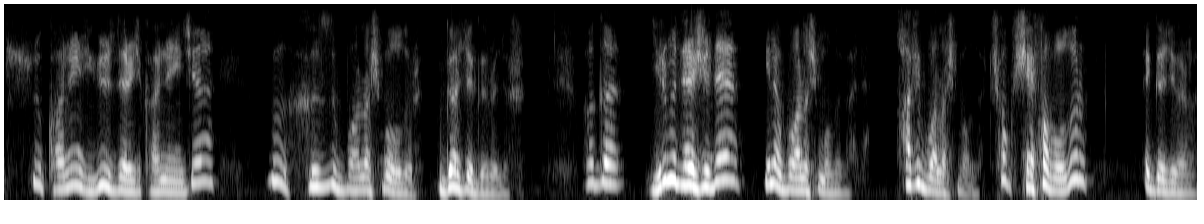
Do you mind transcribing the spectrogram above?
su kaynayınca 100 derece kaynayınca bu hızlı buharlaşma olur. Gözle görülür. Fakat 20 derecede yine buharlaşma olur böyle. Hafif buharlaşma olur. Çok şeffaf olur ve gözle görmez.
